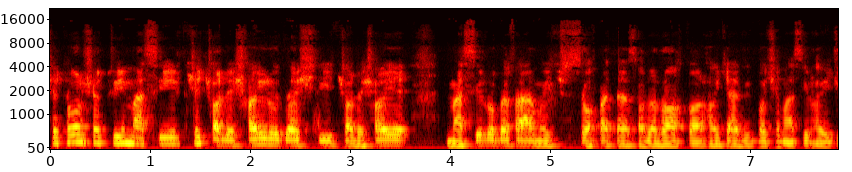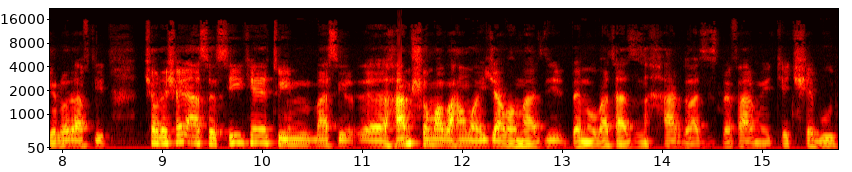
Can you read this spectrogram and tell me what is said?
چطور شد توی مسیر؟ چه چالش هایی رو داشتید چالش های مسیر رو بفرمایید صحبت از حالا راهکارها کردید با چه مسیرهایی جلو رفتید؟ چالش های اساسی که توی این مسیر هم شما و هم آقای جوانمردی به نوبت از هر دو عزیز بفرمایید که چه بود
